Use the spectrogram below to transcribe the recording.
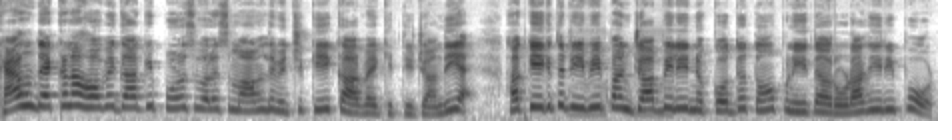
ਖੈਰ ਹੁਣ ਦੇਖਣਾ ਹੋਵੇਗਾ ਕਿ ਪੁਲਿਸ ਵੱਲੋਂ ਇਸ ਮਾਮਲੇ ਵਿੱਚ ਕੀ ਕਾਰਵਾਈ ਕੀਤੀ ਜਾਂਦੀ ਹੈ। ਹਕੀਕਤ ਟੀਵੀ ਪੰਜਾਬੀ ਲਈ ਨਕੋਦਰ ਤੋਂ ਪੁਨੀਤ ਅਰੋੜਾ ਦੀ ਰਿਪੋਰਟ।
